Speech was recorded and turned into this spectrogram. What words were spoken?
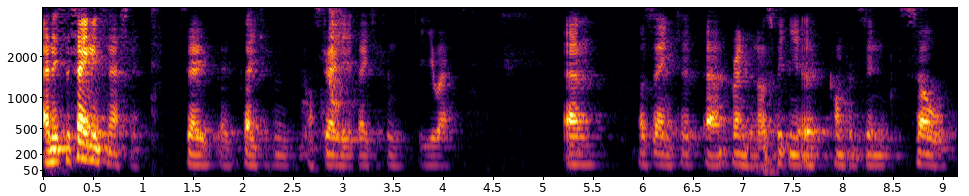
and it's the same internationally. So data from Australia, data from the US. Um, I was saying to uh, Brendan, I was speaking at a conference in Seoul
